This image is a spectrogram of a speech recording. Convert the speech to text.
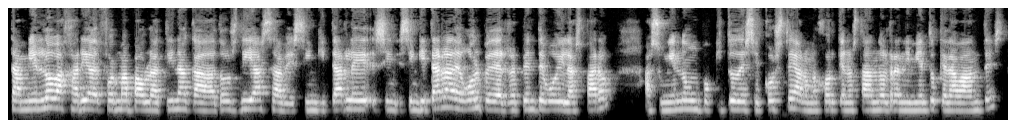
también lo bajaría de forma paulatina cada dos días, ¿sabes? Sin, quitarle, sin, quitarla de golpe, de repente voy y las paro, asumiendo un poquito de ese coste, a lo mejor que no está dando el rendimiento que daba antes,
